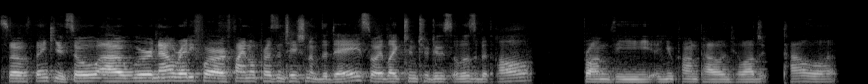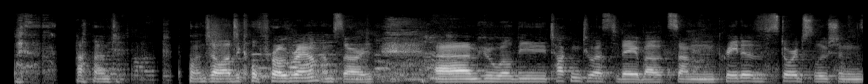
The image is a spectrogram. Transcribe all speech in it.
so thank you. So uh, we're now ready for our final presentation of the day. So I'd like to introduce Elizabeth Hall from the Yukon Paleontological Pal Paleontological Program. I'm sorry, um, who will be talking to us today about some creative storage solutions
